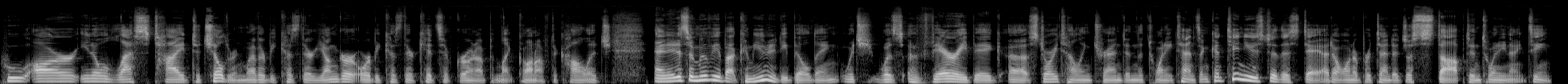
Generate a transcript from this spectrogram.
who are, you know, less tied to children, whether because they're younger or because their kids have grown up and like gone off to college. And it is a movie about community building, which was a very big uh, storytelling trend in the 2010s and continues to this day. I don't want to pretend it just stopped in 2019.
